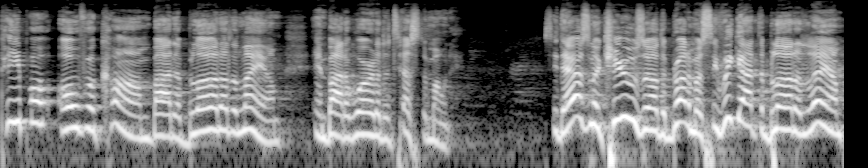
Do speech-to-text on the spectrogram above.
People overcome by the blood of the Lamb and by the word of the testimony. See, there's an accuser of the brother, but see, we got the blood of the Lamb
